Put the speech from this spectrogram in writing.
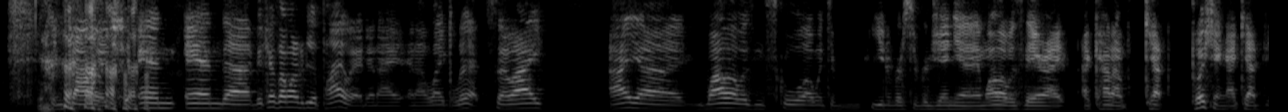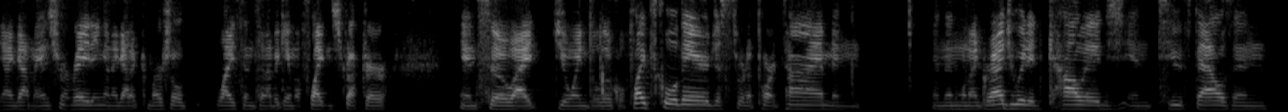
in college. And and uh, because I wanted to be a pilot and I and I like lit. So I I uh, while I was in school I went to University of Virginia. And while I was there I, I kind of kept pushing. I kept I got my instrument rating and I got a commercial license and I became a flight instructor and so I joined the local flight school there, just sort of part time, and and then when I graduated college in 2000,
